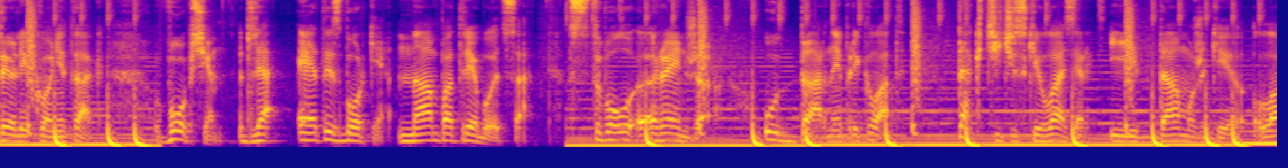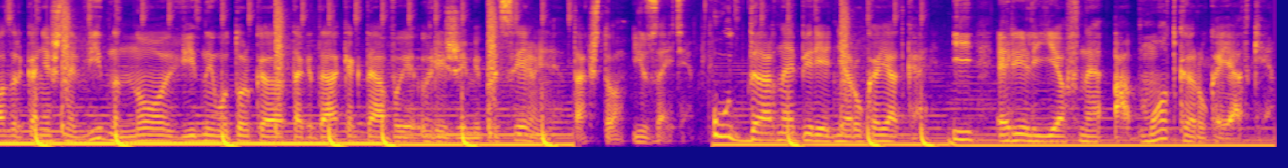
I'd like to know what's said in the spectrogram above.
далеко не так. В общем, для этой сборки нам потребуется ствол рейнджер, ударный приклад, тактический лазер. И да, мужики, лазер, конечно, видно, но видно его только тогда, когда вы в режиме прицеливания, так что юзайте. Ударная передняя рукоятка и рельефная обмотка рукоятки.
